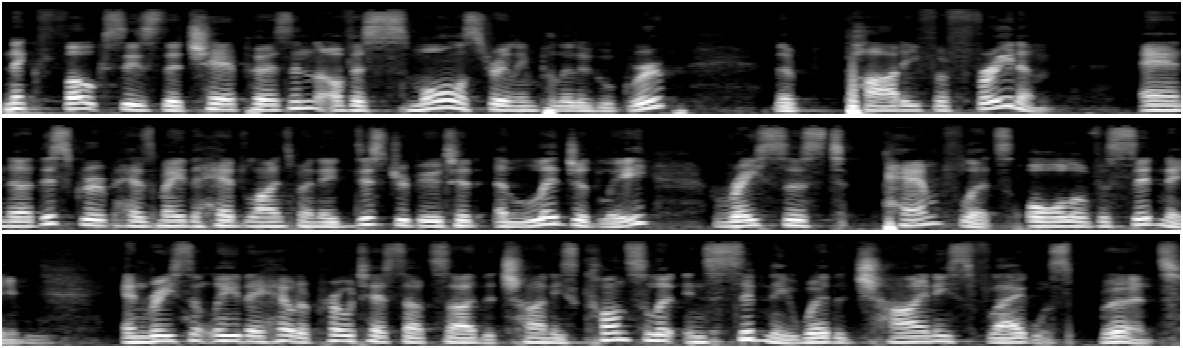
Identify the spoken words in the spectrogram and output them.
Nick Folkes is the chairperson of a small Australian political group, the Party for Freedom. And uh, this group has made the headlines when they distributed allegedly racist pamphlets all over Sydney. And recently, they held a protest outside the Chinese consulate in Sydney where the Chinese flag was burnt.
